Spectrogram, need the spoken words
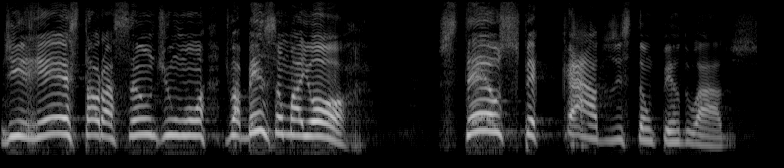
de restauração de, um, de uma bênção maior. Os teus pecados estão perdoados.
